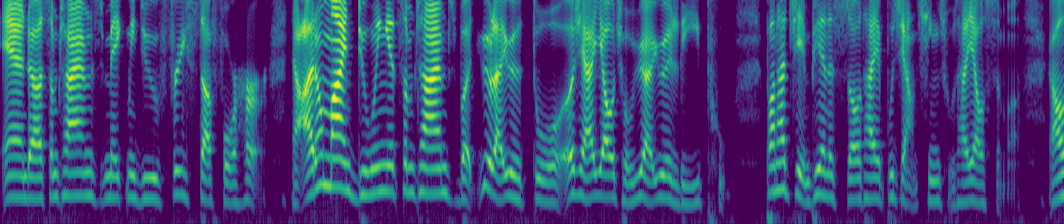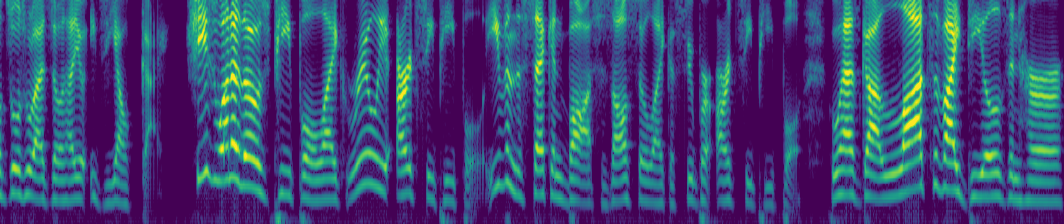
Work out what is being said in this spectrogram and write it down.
and uh, sometimes make me do free stuff for her. Now, I don't mind doing it sometimes, but 越来越多，而且他要求越来越离谱。帮他剪片的时候，他也不讲清楚他要什么，然后做出来之后，他又一直要改。She's one of those people, like really artsy people. Even the second boss is also like a super artsy people who has got lots of ideals in her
